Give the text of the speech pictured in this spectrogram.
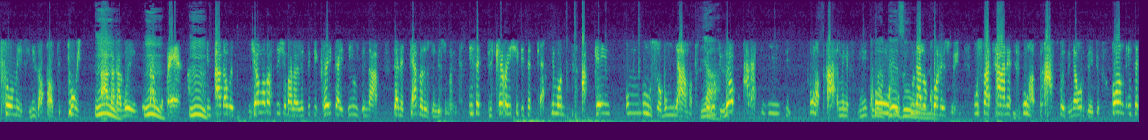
promised he's about to do it. Akakakwenzi in other words njengoba sisho balale sithi greater is he who's in us than the devil is in this world. It's a declaration it's a testimony against umbuso bumnyama Yeah. ukuthi lokho phakathi kithi ungapha I mean mkhulu kunalokhona ezweni. Usathane ungaphasi kwezinyawo zethu. Konke it's a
